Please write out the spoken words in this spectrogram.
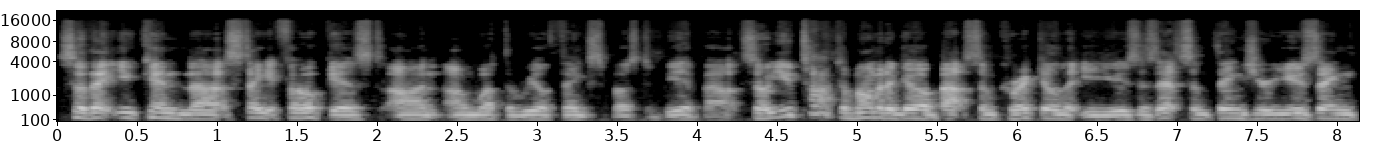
so that you can uh, stay focused on on what the real thing's supposed to be about. So you talked a moment ago about some curriculum that you use. Is that some things you're using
